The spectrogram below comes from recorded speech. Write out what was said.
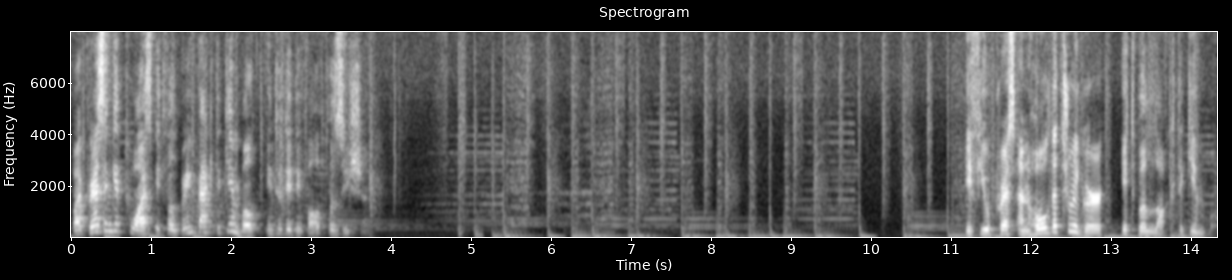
By pressing it twice, it will bring back the gimbal into the default position. If you press and hold the trigger, it will lock the gimbal.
